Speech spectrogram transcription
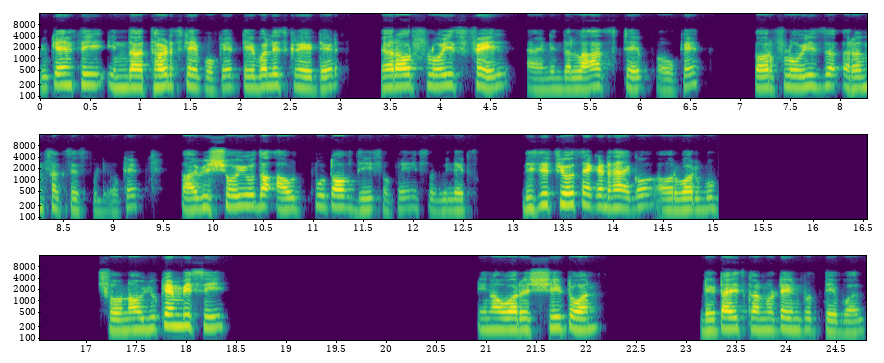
you can see in the third step okay table is created here our flow is fail and in the last step okay so our flow is run successfully okay. So i will show you the output of this okay so we let this is few seconds ago our workbook. So now you can be see in our sheet 1 data is converted into table.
